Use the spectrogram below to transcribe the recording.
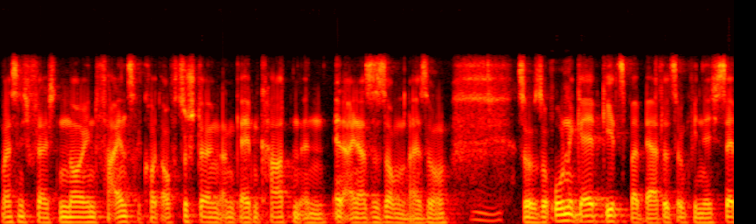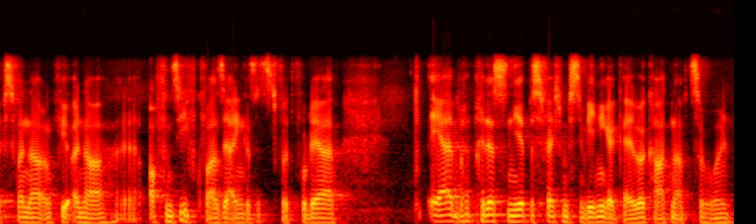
weiß nicht, vielleicht einen neuen Vereinsrekord aufzustellen an gelben Karten in, in einer Saison. Also mhm. so, so ohne Gelb geht's bei Bertels irgendwie nicht, selbst wenn er irgendwie in einer äh, Offensiv quasi eingesetzt wird, wo der eher prädestiniert bis vielleicht ein bisschen weniger gelbe Karten abzuholen.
